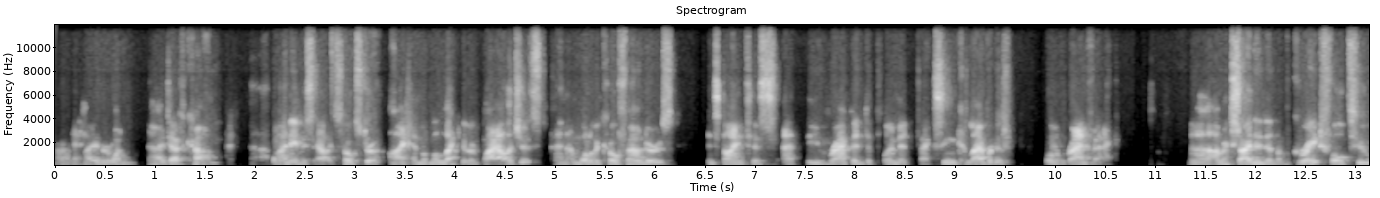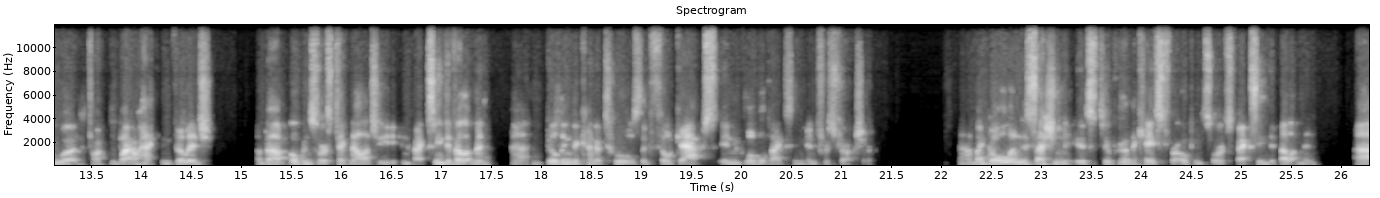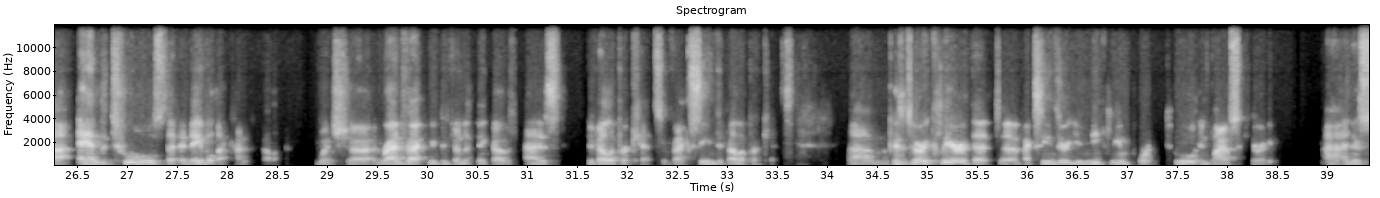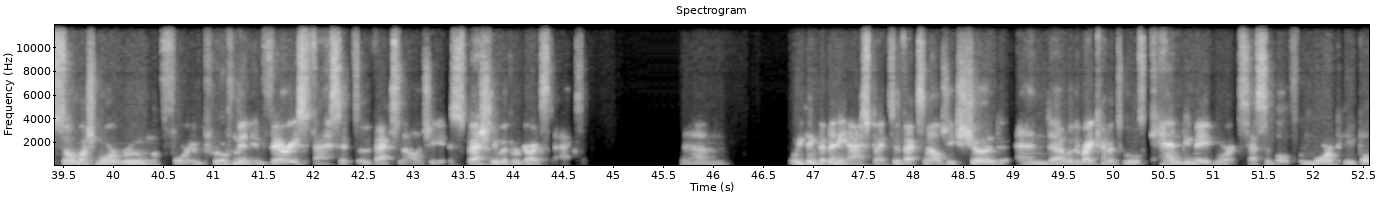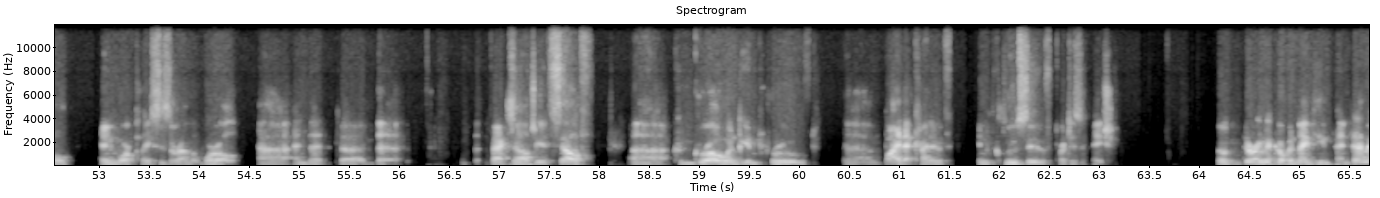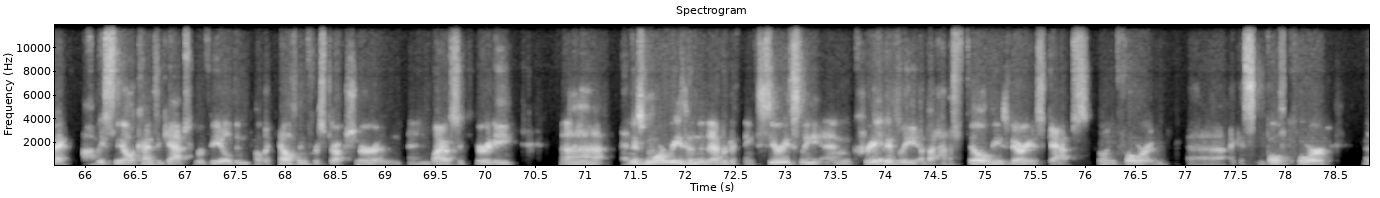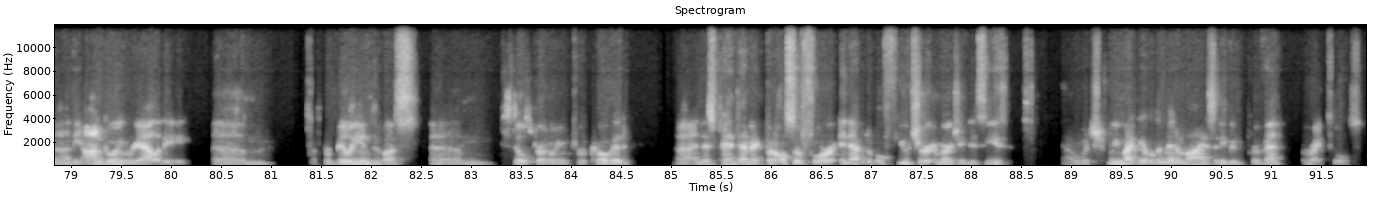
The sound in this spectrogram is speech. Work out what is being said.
All right, hi everyone. Hi DEF CON. Uh, my name is Alex Hoekstra. I am a molecular biologist and I'm one of the co-founders and scientists at the Rapid Deployment Vaccine Collaborative, or RADVAC. Uh, I'm excited and I'm grateful to, uh, to talk to the biohacking village about open source technology in vaccine development, uh, building the kind of tools that fill gaps in global vaccine infrastructure. Uh, my goal in this session is to present the case for open source vaccine development uh, and the tools that enable that kind of development which uh, at RADVAC we've begun to think of as developer kits or vaccine developer kits. Um, because it's very clear that uh, vaccines are a uniquely important tool in biosecurity. Uh, and there's so much more room for improvement in various facets of vaccinology, especially with regards to access. Um, we think that many aspects of vaccinology should, and uh, with the right kind of tools, can be made more accessible for more people in more places around the world, uh, and that uh, the, the vaccinology itself uh, could grow and be improved uh, by that kind of inclusive participation. So during the COVID-19 pandemic, obviously all kinds of gaps revealed in public health infrastructure and, and biosecurity. Uh, and there's more reason than ever to think seriously and creatively about how to fill these various gaps going forward. Uh, I guess both for uh, the ongoing reality um, for billions of us um, still struggling through COVID, uh, in this pandemic, but also for inevitable future emerging diseases, uh, which we might be able to minimize and even prevent the right tools.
